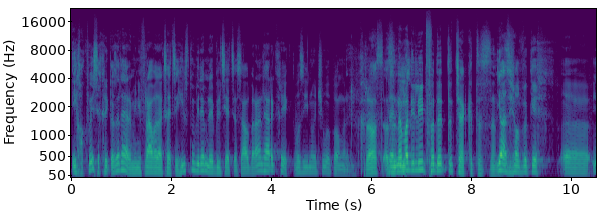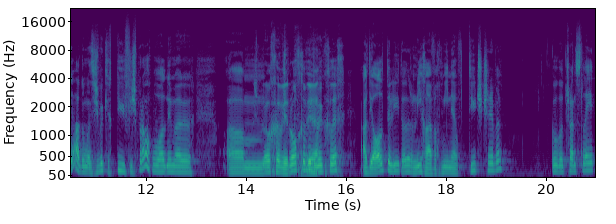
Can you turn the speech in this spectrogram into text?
ich habe gewusst, ich kriege das nicht her. Meine Frau hat gesagt, sie hilft mir bei dem, weil sie jetzt ja selber auch nicht herkriegt, wo sie noch in die Schule gegangen ist. Krass. Also Wenn nicht mal die Leute von dort checken das dann. Ja, es ist halt wirklich, äh, ja, es ist wirklich tiefe Sprache, die halt nicht mehr ähm, Gesprochen wird. gesprochen wird, Ja. wirklich. Auch die alten Leute, oder? Und ich habe einfach meine auf Deutsch geschrieben, Google Translate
